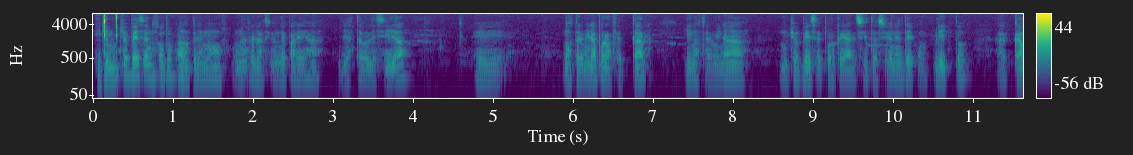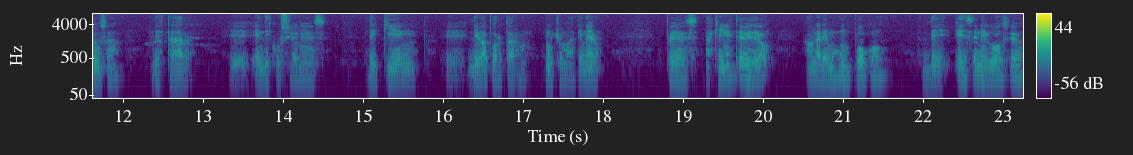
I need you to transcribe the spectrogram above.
y que muchas veces nosotros cuando tenemos una relación de pareja ya establecida, eh, nos termina por afectar y nos termina muchas veces por crear situaciones de conflicto a causa de estar eh, en discusiones de quién debe aportar mucho más dinero. Pues aquí en este video hablaremos un poco de ese negocio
